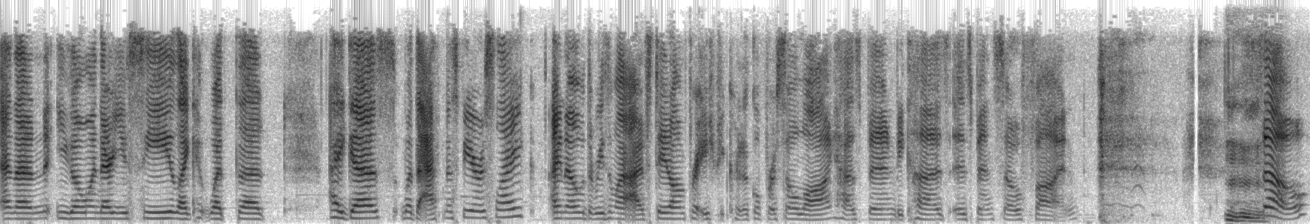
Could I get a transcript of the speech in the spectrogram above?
and then you go in there you see like what the I guess what the atmosphere is like. I know the reason why I've stayed on for HP Critical for so long has been because it's been so fun. Mhm. So,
